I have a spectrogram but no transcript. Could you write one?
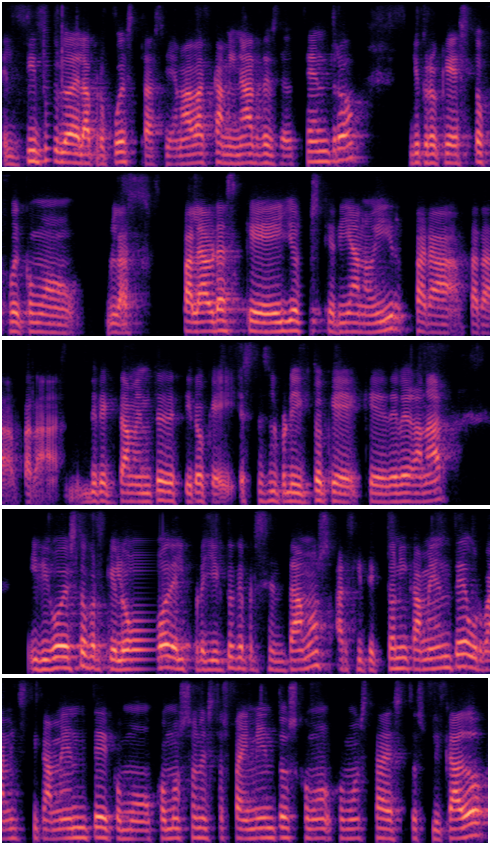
el título de la propuesta se llamaba Caminar desde el centro. Yo creo que esto fue como las palabras que ellos querían oír para, directamente decir, ok, este es el proyecto que, debe ganar. Y digo esto porque luego del proyecto que presentamos, arquitectónicamente, urbanísticamente, cómo, cómo son estos pavimentos, cómo, cómo, está esto explicado,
